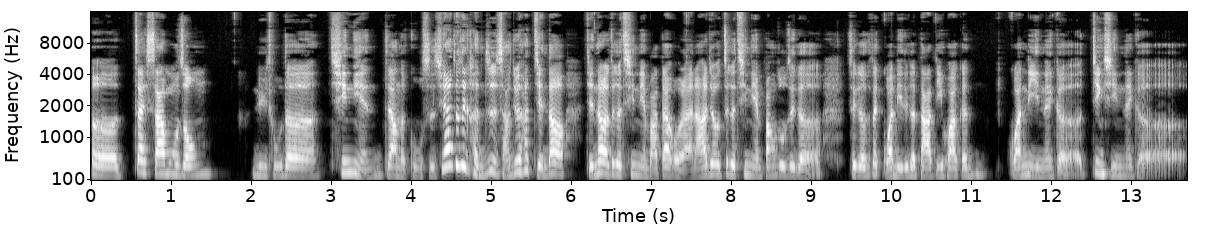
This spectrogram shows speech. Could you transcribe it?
呃在沙漠中。旅途的青年这样的故事，其实就是很日常，就是他捡到捡到了这个青年，把他带回来，然后就这个青年帮助这个这个在管理这个大地画跟管理那个进行那个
